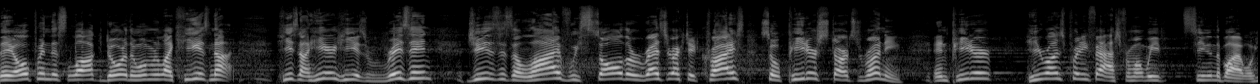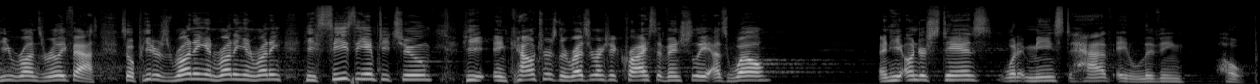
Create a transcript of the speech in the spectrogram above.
They open this locked door. The woman like, He is not, he's not here, he is risen. Jesus is alive. We saw the resurrected Christ. So Peter starts running. And Peter he runs pretty fast from what we've seen in the Bible. He runs really fast. So Peter's running and running and running. He sees the empty tomb. He encounters the resurrected Christ eventually as well. And he understands what it means to have a living hope.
